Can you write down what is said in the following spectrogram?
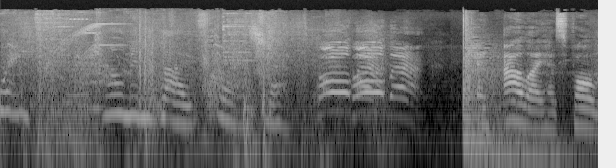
Wait, how many lives do I have left? Fall back! An ally has fallen.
